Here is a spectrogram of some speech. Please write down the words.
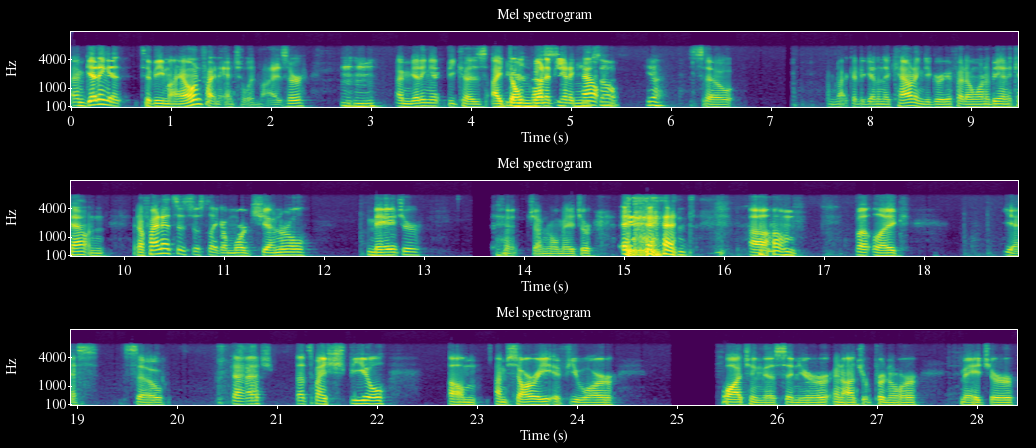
I'm getting it to be my own financial advisor. Mm-hmm. I'm getting it because I don't want to be an accountant. Yeah. So I'm not going to get an accounting degree if I don't want to be an accountant. You know, finance is just like a more general major, general major, and um, but like, yes. So that's that's my spiel. Um, I'm sorry if you are watching this and you're an entrepreneur major.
